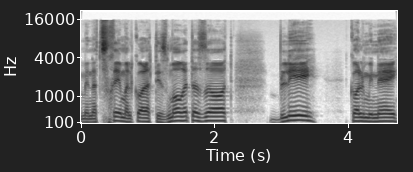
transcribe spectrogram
מנצחים על כל התזמורת הזאת, בלי כל מיני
